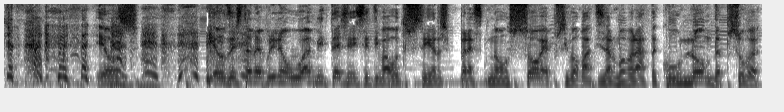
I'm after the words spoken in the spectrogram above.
Eles, eles este ano abriram o âmbito desta iniciativa a outros seres. Parece que não só é possível batizar uma barata com o nome da pessoa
